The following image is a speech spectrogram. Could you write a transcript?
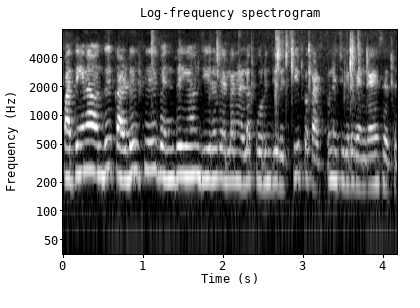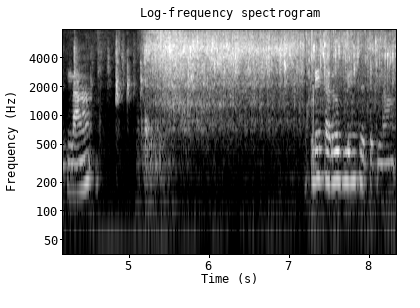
பார்த்தீங்கன்னா வந்து கடுகு வெந்தயம் ஜீரகம் எல்லாம் நல்லா பொரிஞ்சிருச்சு இப்போ கட் பண்ணி வச்சுக்கிற வெங்காயம் சேர்த்துக்கலாம். அப்படியே கருவேப்பிலையும் சேர்த்துக்கலாம்.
